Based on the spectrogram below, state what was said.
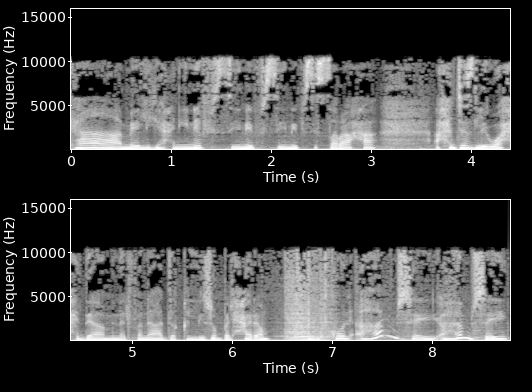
كامل يعني نفسي نفسي نفسي الصراحة أحجز لي واحدة من الفنادق اللي جنب الحرم. تكون أهم شيء أهم شيء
